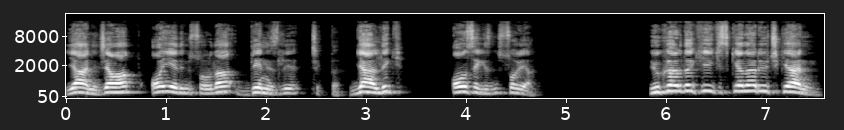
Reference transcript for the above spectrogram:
Yani cevap 17. soruda Denizli çıktı. Geldik 18. soruya. Yukarıdaki ikizkenar üçgen,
